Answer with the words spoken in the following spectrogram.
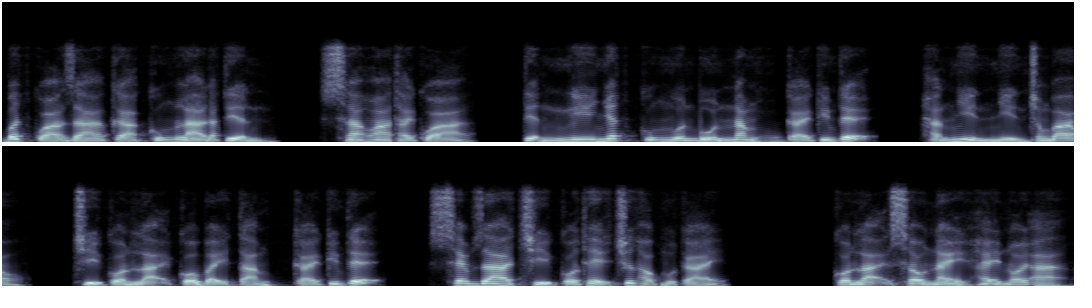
bất quá giá cả cũng là đắt tiền, xa hoa thái quá, tiện nghi nhất cũng muốn bốn năm cái kim tệ, hắn nhìn nhìn trong bao, chỉ còn lại có bảy tám cái kim tệ, xem ra chỉ có thể trước học một cái. Còn lại sau này hay nói a,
